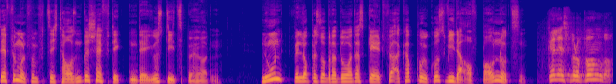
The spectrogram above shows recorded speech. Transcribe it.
der 55.000 Beschäftigten der Justizbehörden. Nun will López Obrador das Geld für Acapulcos Wiederaufbau nutzen. ¿Qué les propongo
